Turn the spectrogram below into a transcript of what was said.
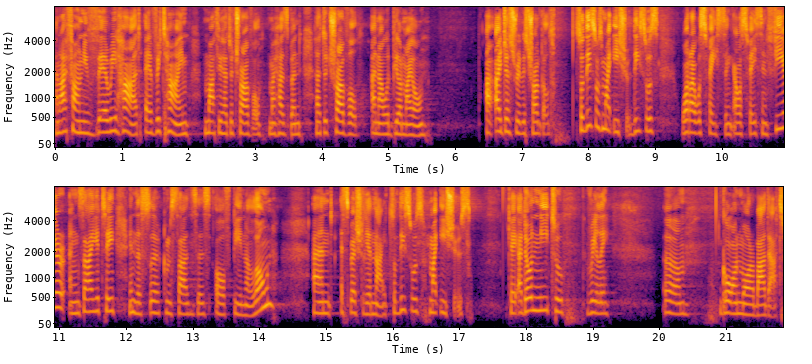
And I found it very hard every time Matthew had to travel, my husband had to travel, and I would be on my own. I, I just really struggled. So, this was my issue. This was what I was facing. I was facing fear, anxiety in the circumstances of being alone, and especially at night. So, this was my issues. Okay, I don't need to really um, go on more about that.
